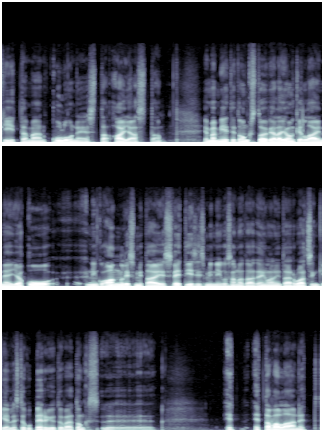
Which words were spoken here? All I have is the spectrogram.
kiittämään kuluneesta ajasta. Ja mä mietin, että onko toi vielä jonkinlainen joku niin kuin anglismi tai svetisismi, niin kuin sanotaan, että englannin tai ruotsin kielestä joku periytyvä, että onko, että et tavallaan, että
